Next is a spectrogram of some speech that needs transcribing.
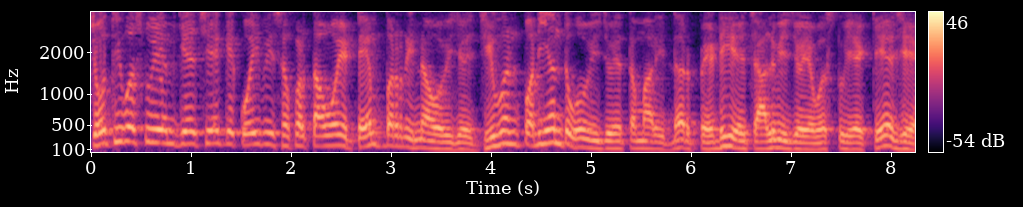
ચોથી વસ્તુ એમ કહે છે કે કોઈ બી સફળતા હોય ટેમ્પરરી ના હોવી જોઈએ, જીવન પર્યંત હોવી જોઈએ, તમારી દર પેઢીએ ચાલવી જોઈએ એ વસ્તુ એ કહે છે.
